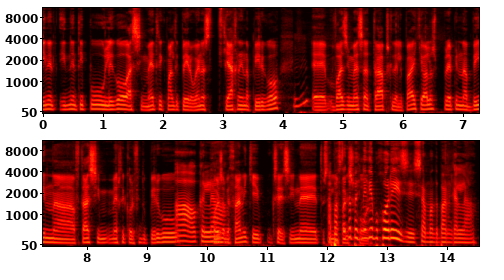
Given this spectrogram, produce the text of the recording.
είναι, είναι τύπου λίγο asymmetric multiplayer. Ο ένας φτιάχνει ένα πύργο, Μμμ. ε, βάζει μέσα traps κτλ. Και, τα λοιπά και ο άλλος πρέπει να μπει να φτάσει μέχρι την κορυφή του πύργου Α, ο καλά. χωρίς να πεθάνει και ξέρεις, είναι το στυλ Από να αυτά πάρεις τα παιχνίδια που χωρίζεις, άμα δεν πάνε καλά.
